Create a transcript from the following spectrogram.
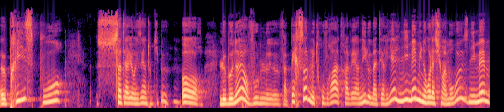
euh, prise pour s'intérioriser un tout petit peu. Or, le bonheur, vous le, enfin, personne ne le trouvera à travers ni le matériel, ni même une relation amoureuse, ni même,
